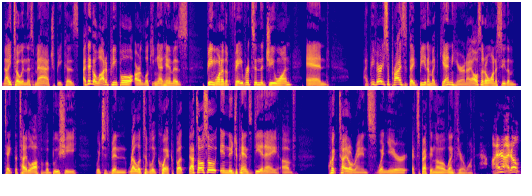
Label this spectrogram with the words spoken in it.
Naito in this match because I think a lot of people are looking at him as being one of the favorites in the G1. And I'd be very surprised if they beat him again here. And I also don't want to see them take the title off of Ibushi, which has been relatively quick, but that's also in New Japan's DNA of quick title reigns when you're expecting a lengthier one. I don't, I don't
